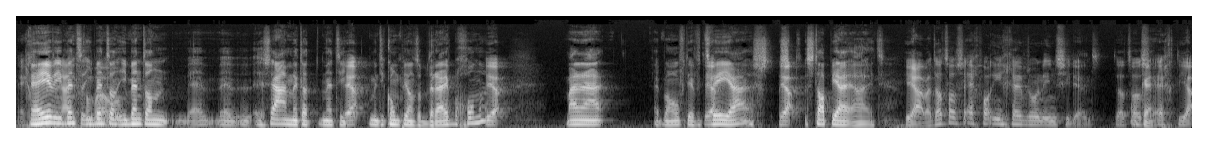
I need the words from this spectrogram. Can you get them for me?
Echt Nee, je, bent, je, bent dan, je bent dan samen met, dat, met die, Ja. met die Compians bedrijf begonnen. Ja. Maar na, uit mijn hoofd even Ja. twee jaar, st- Ja. stap jij uit. Ja, maar dat was echt wel ingegeven door een incident. Dat was echt, ja,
